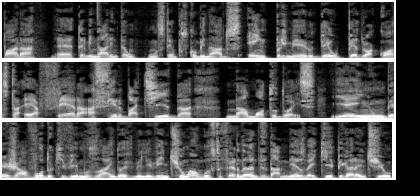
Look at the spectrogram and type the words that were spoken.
para é, terminar então com os tempos combinados em primeiro. Deu Pedro Acosta, é a fera a ser batida na Moto 2. E em um déjà vu do que vimos lá em 2021, Augusto Fernandes, da mesma equipe, garantiu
